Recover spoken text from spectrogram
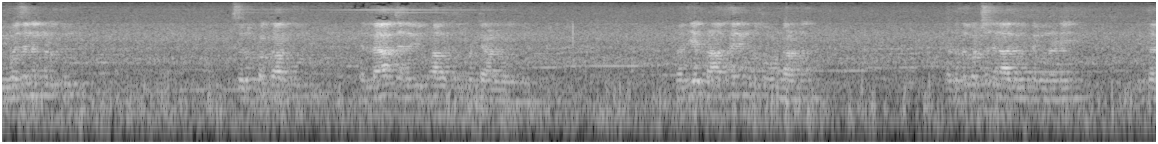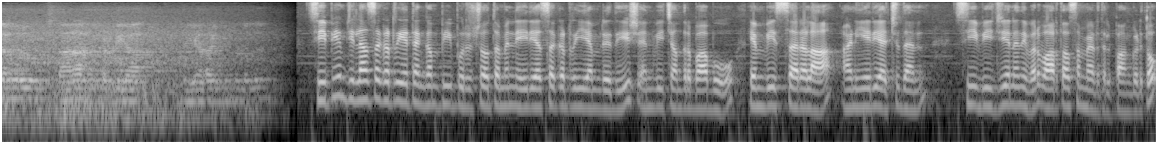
യുവജനങ്ങൾക്കും ചെറുപ്പക്കാർക്കും എല്ലാ ജനവിഭാഗത്തിൽപ്പെട്ട ആളുകൾക്കും വലിയ പ്രാധാന്യം കൊടുത്തുകൊണ്ടാണ് ഇടതുപക്ഷ ജനാധിപത്യ മുന്നണി ഇത്തരമൊരു സ്ഥാനാർത്ഥി പട്ടിക തയ്യാറാക്കിയിട്ടുള്ളത്. സി പി എം ജില്ലാ സെക്രട്ടേറിയറ്റ് അംഗം P Purushothaman area secretary M Ratheesh N V Chandrababu M V Sarala Aniyeri Achuthan C Vijayan എന്നിവർ വാർത്താസമ്മേളനത്തിൽ പങ്കെടുത്തു.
